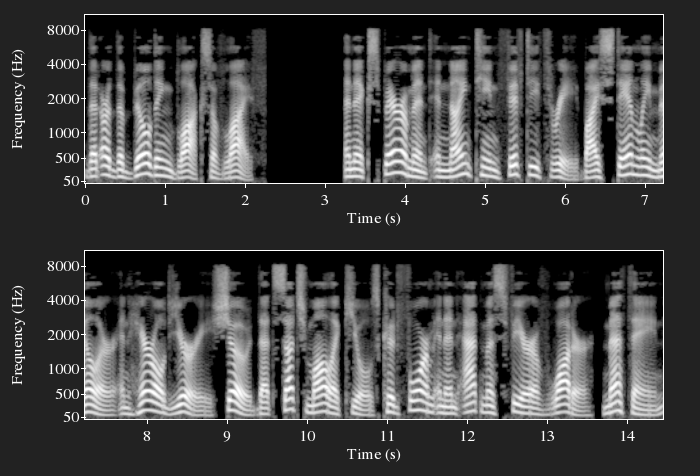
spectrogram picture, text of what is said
that are the building blocks of life. An experiment in 1953 by Stanley Miller and Harold Urey showed that such molecules could form in an atmosphere of water, methane,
